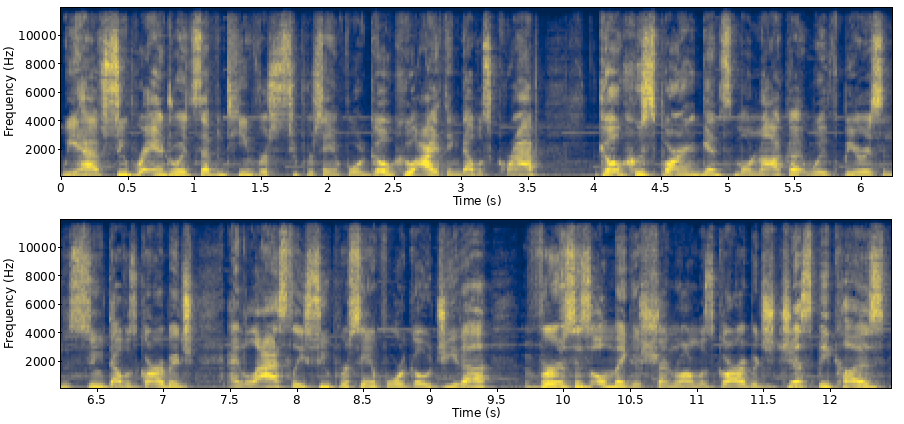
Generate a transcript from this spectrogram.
We have Super Android 17 versus Super Saiyan 4 Goku. I think that was crap. Goku sparring against Monaka with Beerus in the suit, that was garbage. And lastly, Super Saiyan 4 Gogeta versus Omega Shenron was garbage just because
